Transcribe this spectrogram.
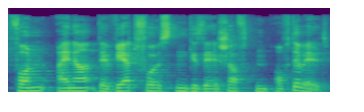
von einer der wertvollsten Gesellschaften auf der Welt.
